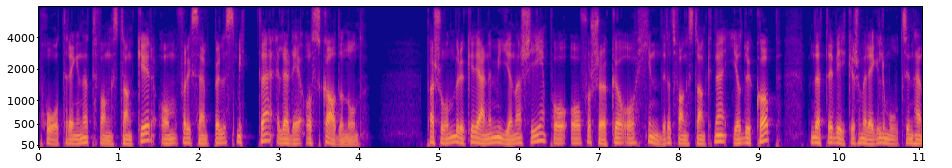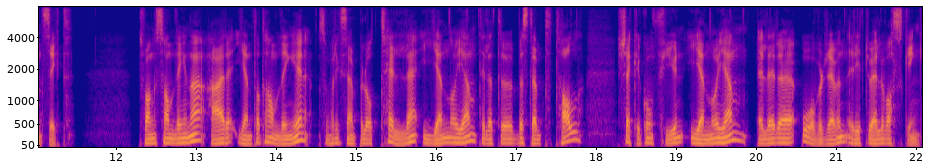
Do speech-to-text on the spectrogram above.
påtrengende tvangstanker om for eksempel smitte eller det å skade noen. Personen bruker gjerne mye energi på å forsøke å hindre tvangstankene i å dukke opp, men dette virker som regel mot sin hensikt. Tvangshandlingene er gjentatte handlinger, som for eksempel å telle igjen og igjen til et bestemt tall, sjekke komfyren igjen og igjen, eller eh, overdreven rituell vasking.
